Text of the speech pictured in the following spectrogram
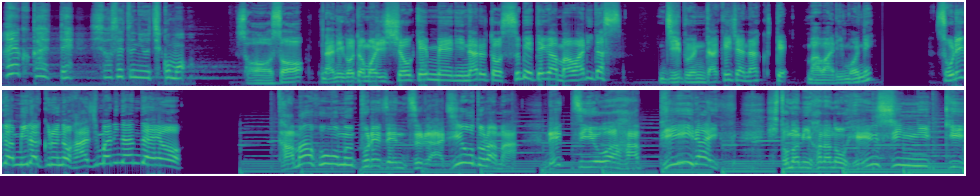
早く帰って小説に打ち込もう。そうそう。何事も一生懸命になると全てが回り出す自分だけじゃなくて周りもね。それがミラクルの始まりなんだよ。タマホームプレゼンツラジオドラマ「レッツ・ヨア・ハッピー・ライフ」人並み花の変身日記。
